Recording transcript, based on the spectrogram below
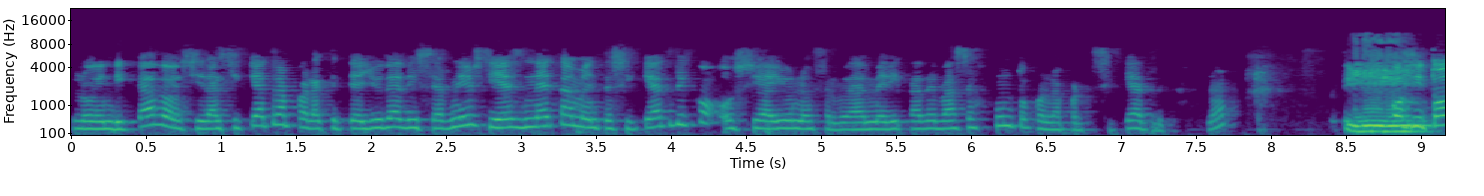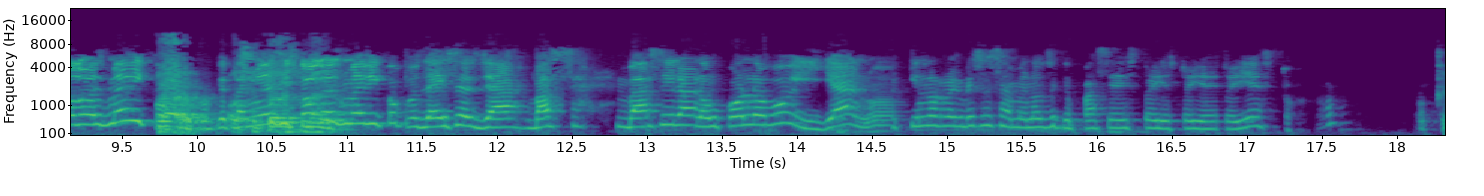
lo indicado es ir al psiquiatra para que te ayude a discernir si es netamente psiquiátrico o si hay una enfermedad médica de base junto con la parte psiquiátrica, ¿no? Y, o si todo es médico, porque también si todo, es, médico. pues le dices ya, vas, vas a ir al oncólogo y ya, ¿no? Aquí no regresas a menos de que pase esto y esto y esto y esto, ¿no? Ok.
